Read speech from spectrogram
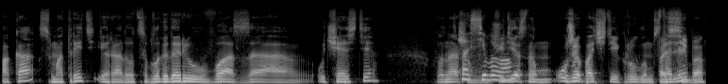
пока смотреть и радоваться. Благодарю вас за участие в нашем Спасибо вам. чудесном, уже почти круглом столе, Спасибо.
